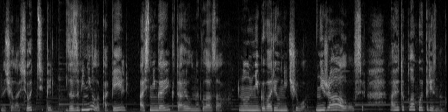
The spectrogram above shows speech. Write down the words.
Началась оттепель, зазвенела капель, а снеговик таял на глазах. Но он не говорил ничего, не жаловался, а это плохой признак.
